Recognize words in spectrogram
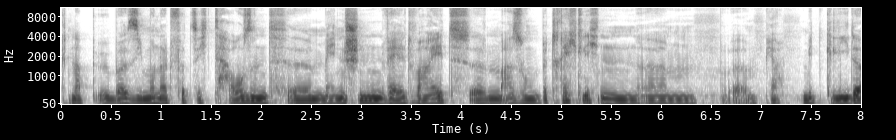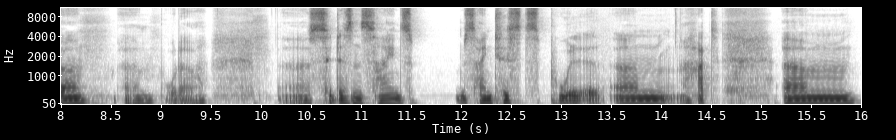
knapp über 740.000 äh, Menschen weltweit, ähm, also einen beträchtlichen äh, ja, Mitglieder ähm, oder äh, Citizen Science Scientists Pool hat. Ähm,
